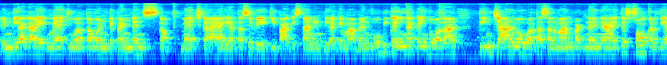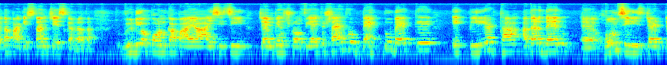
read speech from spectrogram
इंडिया का एक मैच हुआ था, वो इंडिपेंडेंस का मैच कराया गया था, सिर्फ़ एक ही पाकिस्तान इंडिया के माबेन। वो भी कहीं ना कहीं 2003 चार में हुआ था, सलमान बट नए नए आए थे, सौ कर दिया था, पाकिस्तान चेस कर रहा था। वीडियो कौन का पाया आईसीसी चैंपियंस ट्रॉफी आई तो शायद वो बैक टू बैक के एक पीरियड था other than home series jet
